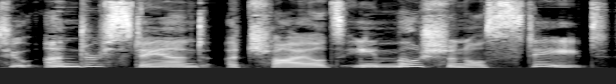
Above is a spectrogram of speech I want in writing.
to understand a child's emotional state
